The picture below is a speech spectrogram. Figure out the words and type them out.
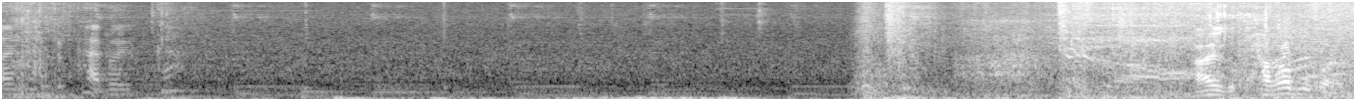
한번 가볼까? 아 이거 박아보고 할까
